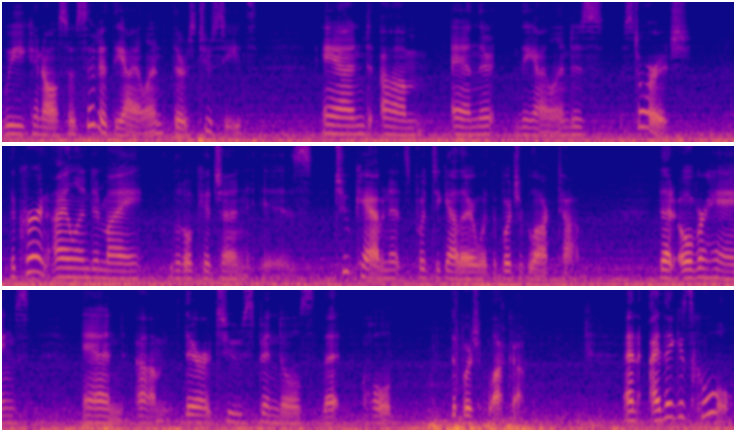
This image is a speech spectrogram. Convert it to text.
we can also sit at the island. There's two seats, and um, and the the island is storage. The current island in my little kitchen is two cabinets put together with a butcher block top that overhangs, and um, there are two spindles that hold the butcher block up. And I think it's cool.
